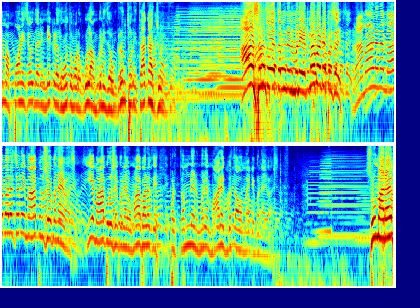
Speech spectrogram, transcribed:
એમાં પાણી ચૌદાની નીકળે તો હું તમારો ગુલામ બની જાઉં, ગ્રંથોની તાકાત જોઉં આ સંતોએ તમને મને એટલા માટે પ્રસાદ રામાયણ અને મહાભારત છે ને મહાપુરુષોએ બનાવ્યા છે. એ મહાપુરુષે બનાવ્યું મહાભારત, પણ તમને મને માર્ગ બતાવવા માટે બનાવ્યા છે. શું મહારાજ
